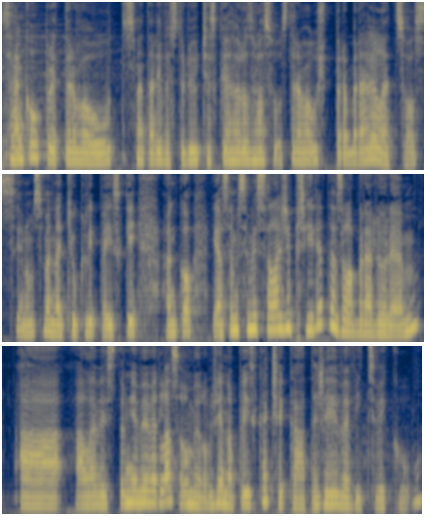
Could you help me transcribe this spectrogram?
S Hankou Plitrvou jsme tady ve studiu Českého rozhlasu Ostrava už probrali lecos, jenom jsme naťukli pejsky. Hanko, já jsem si myslela, že přijdete s Labradorem, a, ale vy jste mě vyvedla s omylou, že na pejska čekáte, že je ve výcviku.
